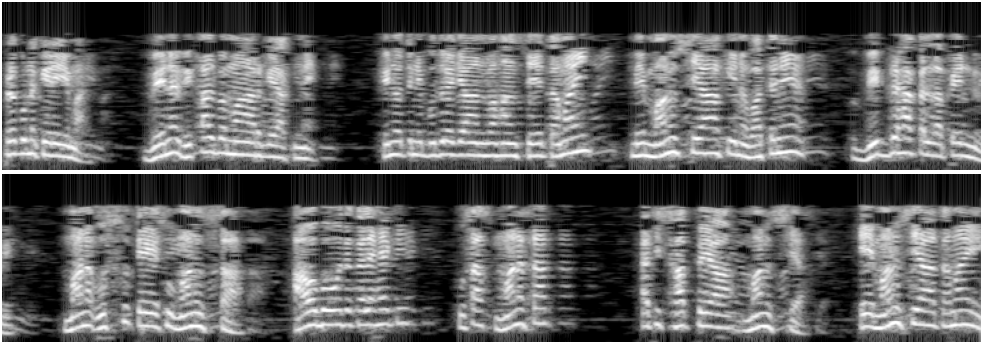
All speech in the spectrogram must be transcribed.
ප්‍රගුණ කිරීමයි. වෙන විකල්ප මාර්ගයක් නැහැ. පින්වත්නි බුදුරජාන් වහන්සේ තමයි මේ මිනිස්යා කියන වචනය විග්‍රහ කළා පෙන්වුවේ. මන උස්සතේසු මනුස්සා අවබෝධ කළ හැකි උසස් මනසක් ඇති සත්වයා මිනිසයා. ඒ මිනිසයා තමයි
